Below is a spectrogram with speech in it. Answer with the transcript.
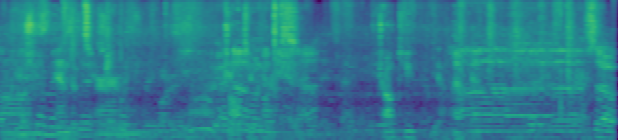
Um, end of turn. Uh, draw two cards. Draw two. Yeah. Uh, so,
